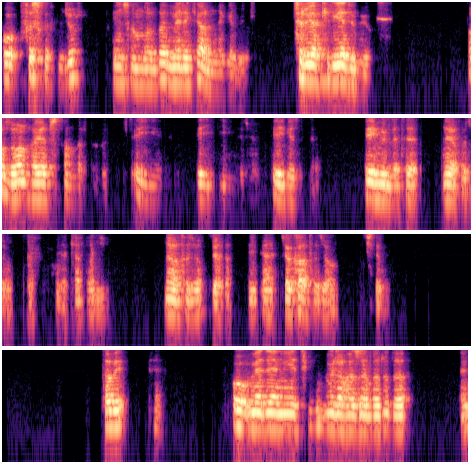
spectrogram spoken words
o fısk ve fücur insanlarda meleke haline geliyor. Tiryakiliğe dönüyor. O zaman hayat standartları, ey iyi gece, ey gezide, ey millete ne yapacağım? Ne atacağım? Yani caka atacağım. İşte bu. Tabii o medeniyetin mülahazaları da e,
